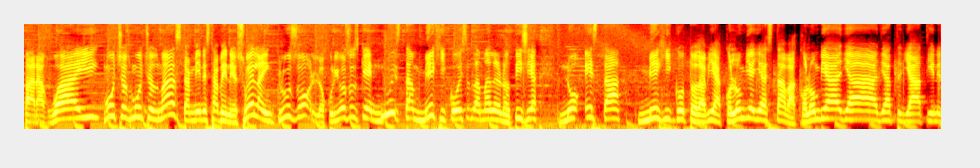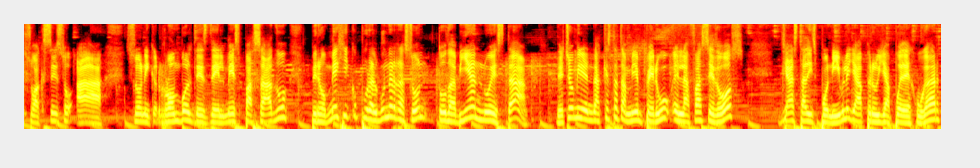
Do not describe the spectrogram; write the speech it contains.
Paraguay, muchos, muchos más. También está Venezuela incluso. Lo curioso es que no está México, esa es la mala noticia. No está México todavía. Colombia ya estaba. Colombia ya, ya, ya tiene su acceso a Sonic Rumble desde el mes pasado. Pero México por alguna razón todavía no está. De hecho, miren, aquí está también Perú en la fase 2 ya está disponible, ya Perú ya puede jugar.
